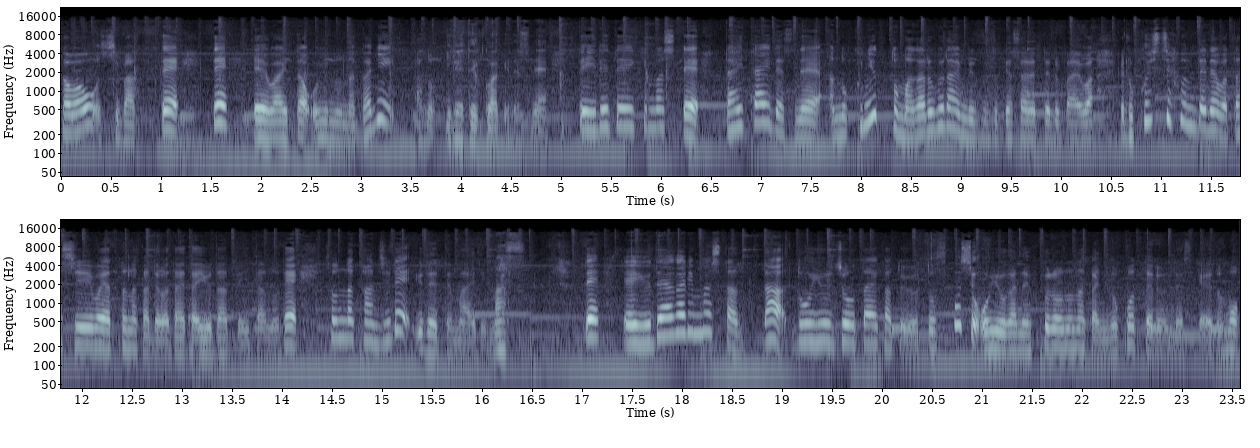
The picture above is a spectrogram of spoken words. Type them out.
側を縛ってで、え沸いたお湯の中にあの入れていくわけですね。で入れていきまして大体ですねあのくにゅっと曲がるぐらい水漬けされてる場合は67分でね私はやった中ではだいたい茹だっていたのでそんな感じで茹でてまいります。で、えー、茹で上がりましたらどういう状態かというと少しお湯がね袋の中に残ってるんですけれども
